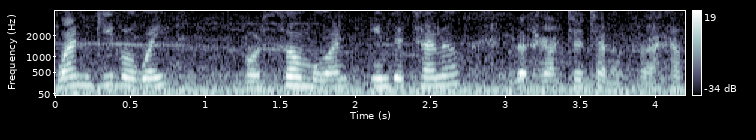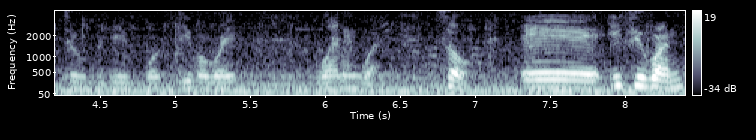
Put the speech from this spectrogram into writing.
one giveaway for someone in the channel because I have two channels, so I have to give, give away one and one. So uh, if you want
